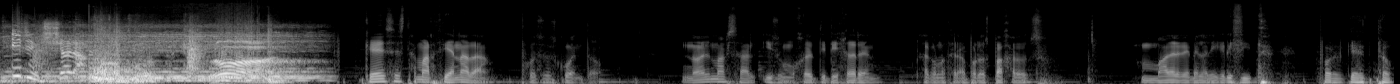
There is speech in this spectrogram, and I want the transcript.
eating. Shut up. Roar! ¿Qué es esta marcianada? Pues os cuento. Noel Marshall y su mujer Tippi Hedren, la conocerá por los pájaros, madre de Melanie Griffith, por cierto,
